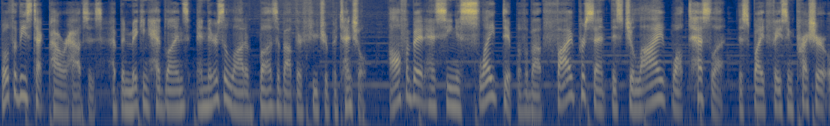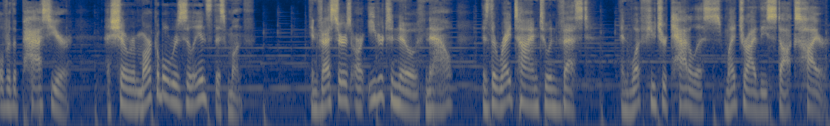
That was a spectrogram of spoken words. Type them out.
Both of these tech powerhouses have been making headlines and there's a lot of buzz about their future potential. Alphabet has seen a slight dip of about 5% this July, while Tesla, despite facing pressure over the past year, has shown remarkable resilience this month. Investors are eager to know if now is the right time to invest and what future catalysts might drive these stocks higher.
